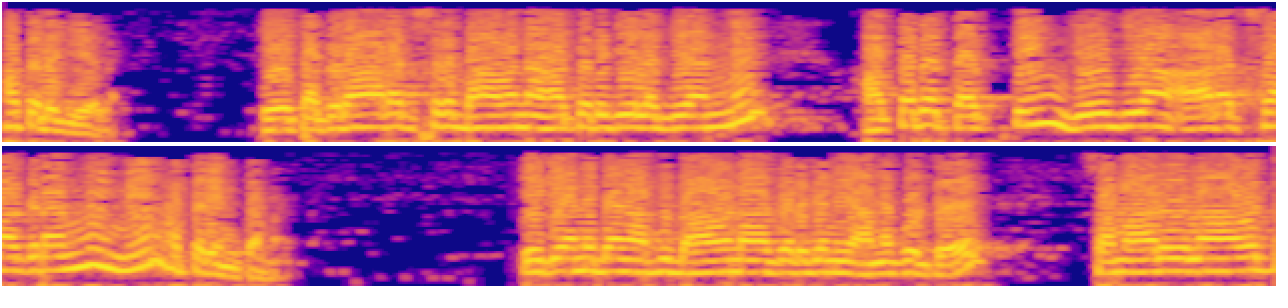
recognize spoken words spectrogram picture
හතර කියලා. ඒ චතුරාර්යක්ෂක භාවනා හතර කියලා කියන්නේ හතර පැත්තෙන් යෝගියා ආරක්ෂා කරන්නේ මේ හතරෙන් තමයි. ඒ කියන්නේ දැන් අපි භාවනා කරගෙන යනකොට සමහර වෙලාවට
